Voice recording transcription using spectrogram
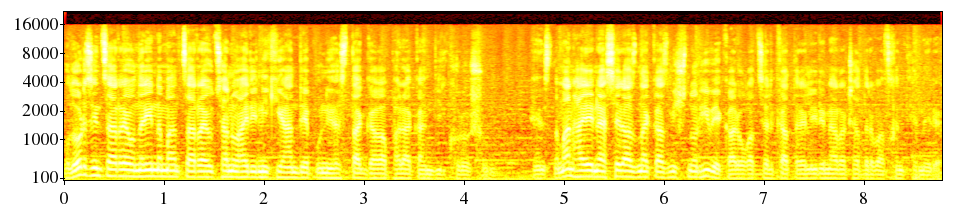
Բոլոր զինծառայողների նման ծառայության ու հայրենիքի հանդեպ ունի հստակ գաղափարական դիրքորոշում։ Հենց նման հայրենասեր ազնագազմի շնորհիվ է կարողացել կատարել իրեն առաջադրված խնդիրները,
